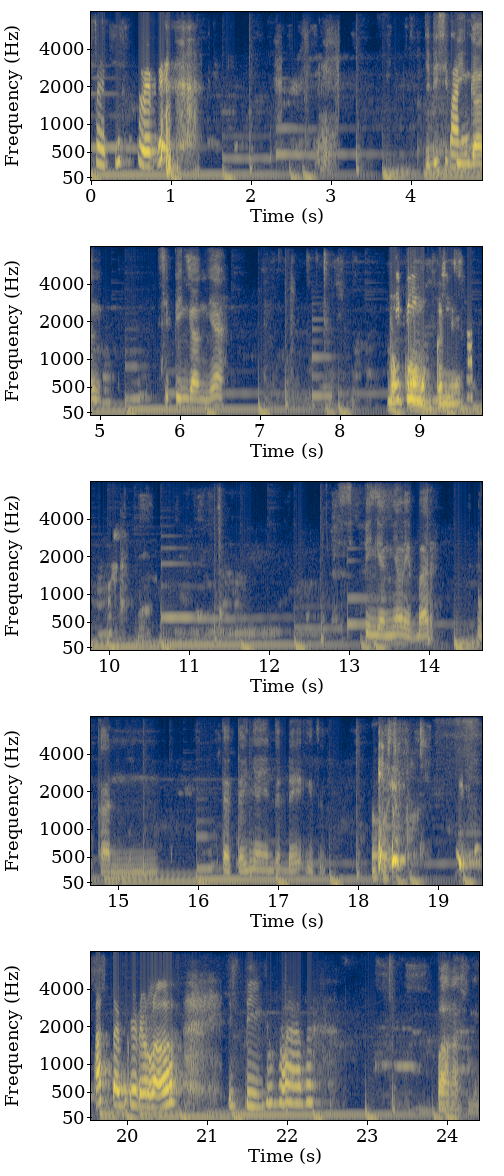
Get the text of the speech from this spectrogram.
Fetis, fetis. Jadi si pinggang si pinggangnya Bokong kan ya. si pinggangnya lebar, bukan tetenya yang gede gitu. Astagfirullah. Istighfar. parah sih.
